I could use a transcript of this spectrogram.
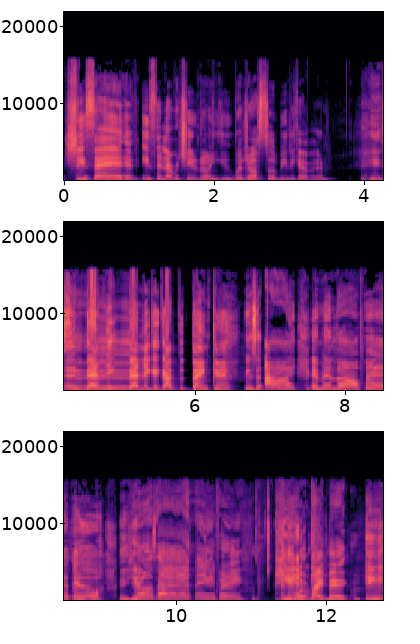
she said, if Issa never cheated on you, would y'all still be together? He And said that that nigga got the thinking. He said, I am in love with you. You set me free. He, went right back. He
